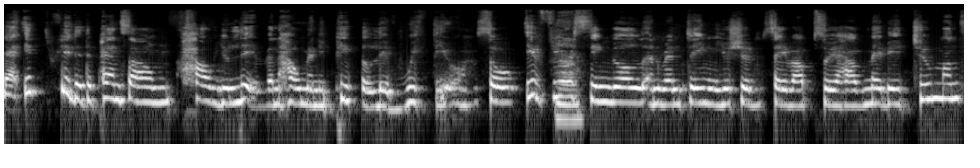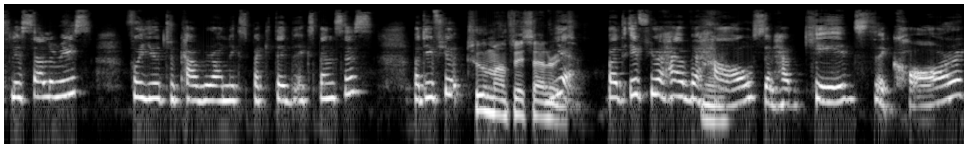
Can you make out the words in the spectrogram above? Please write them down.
Yeah, it really depends on how you live and how many people live with you. So if you're yeah. single and renting, you should save up so you have maybe two monthly salaries for you to cover unexpected expenses. But if you two monthly salaries, yeah, but if you have a yeah. house and have kids, a car,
